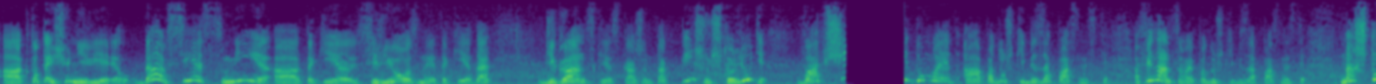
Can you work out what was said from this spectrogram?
а кто-то еще не верил. Да, все СМИ а, такие серьезные, такие, да, гигантские, скажем так, пишут, что люди вообще не думают о подушке безопасности, о финансовой подушке безопасности. На что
